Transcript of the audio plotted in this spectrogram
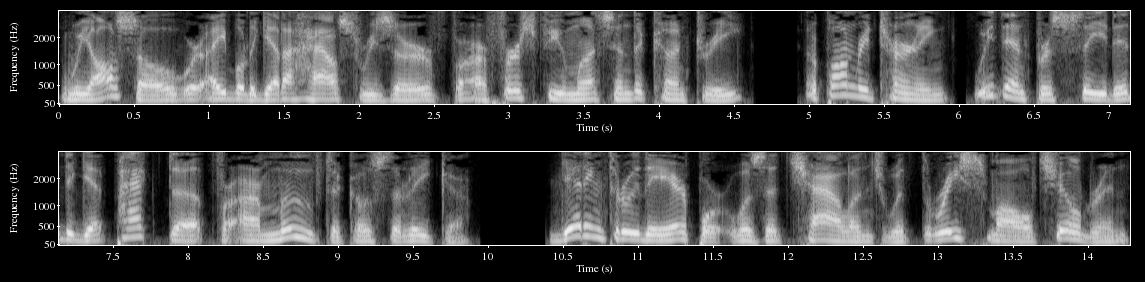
We also were able to get a house reserved for our first few months in the country. Upon returning, we then proceeded to get packed up for our move to Costa Rica. Getting through the airport was a challenge with three small children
